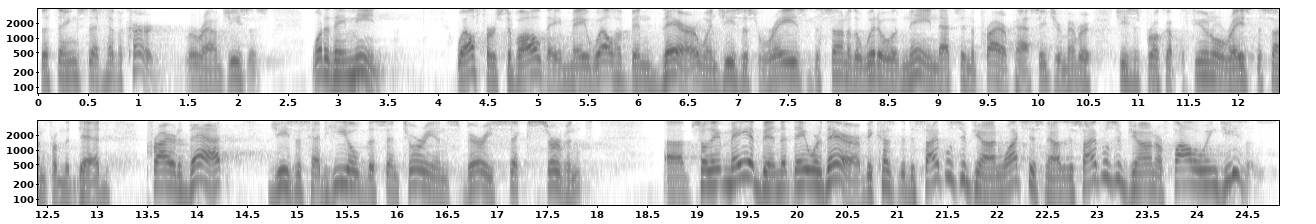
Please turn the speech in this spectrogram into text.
the things that have occurred around Jesus. What do they mean? Well, first of all, they may well have been there when Jesus raised the son of the widow of Nain. That's in the prior passage. Remember, Jesus broke up the funeral, raised the son from the dead. Prior to that, Jesus had healed the centurion's very sick servant. Uh, so it may have been that they were there because the disciples of John, watch this now, the disciples of John are following Jesus.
